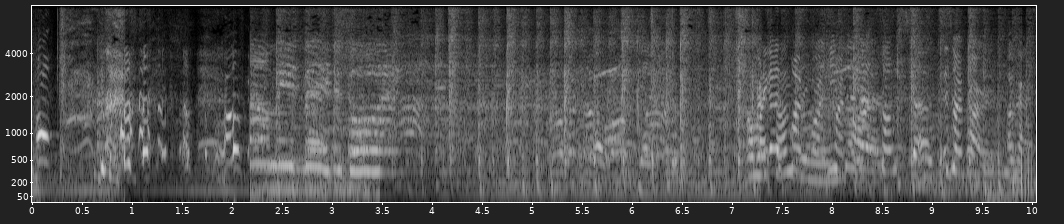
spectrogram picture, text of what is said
Oh oh my That's god, my part. It's my part. some stuff. It's my part. Okay.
